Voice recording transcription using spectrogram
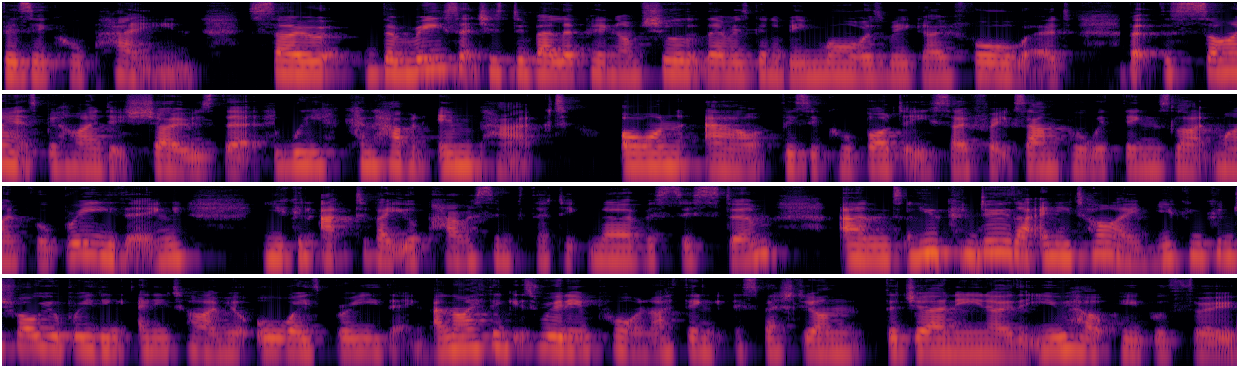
physical pain. So the research is developing. I'm sure that there is going to be more as we go forward, but the science behind it shows that we can have an impact on our physical body. So, for example, with things like mindful breathing, you can activate your parasympathetic nervous system, and you can do that anytime. You can control your breathing anytime. You're always breathing. And I think it's really important. I think, especially on the journey, you know, that you help people through,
